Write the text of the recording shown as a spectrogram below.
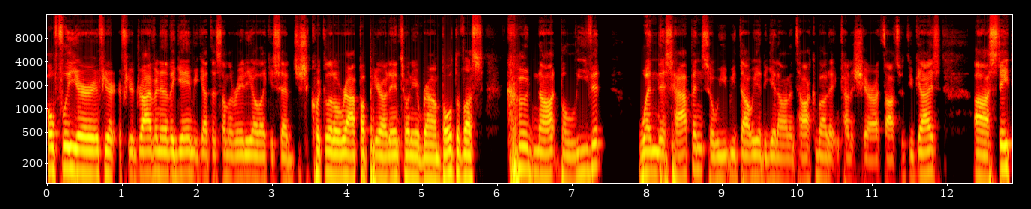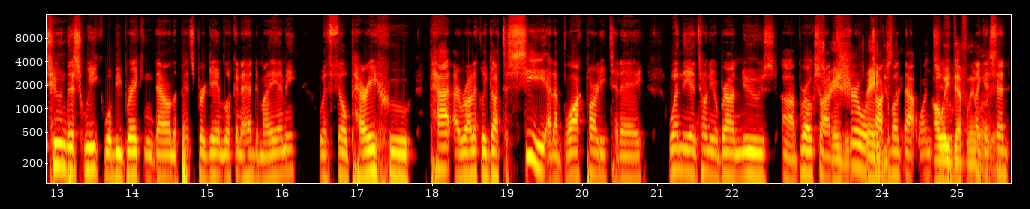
Hopefully, you're if you're if you're driving into the game, you got this on the radio, like you said. Just a quick little wrap up here on Antonio Brown. Both of us could not believe it when this happened, so we we thought we had to get on and talk about it and kind of share our thoughts with you guys. Uh, stay tuned this week. We'll be breaking down the Pittsburgh game, looking ahead to Miami with Phil Perry, who Pat ironically got to see at a block party today when the Antonio Brown news uh, broke. So I'm sure we'll talk about that one too. Oh, we definitely like will, I said,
